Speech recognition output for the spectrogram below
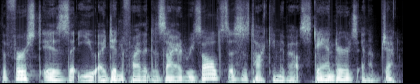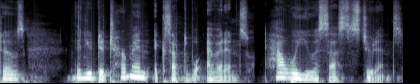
The first is that you identify the desired results. This is talking about standards and objectives. Then you determine acceptable evidence. How will you assess the students?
